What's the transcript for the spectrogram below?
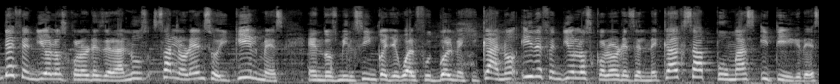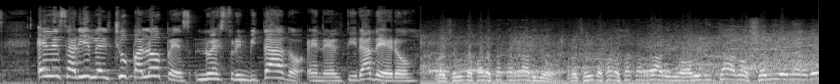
defendió los colores de Lanús, San Lorenzo y Quilmes. En 2005 llegó al fútbol mexicano y defendió los colores del Necaxa, Pumas y Tigres. Él es Ariel El Chupa López, nuestro invitado en el tiradero. Recibiendo para está Carrario, recibiendo para está Carrario, habilitado, se viene. El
